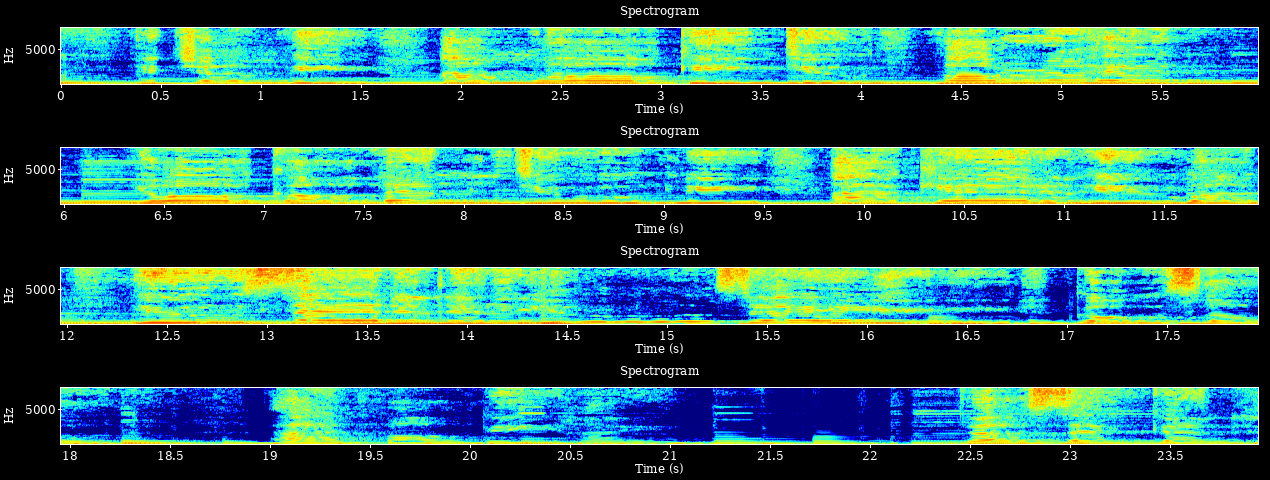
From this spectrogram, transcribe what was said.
You're calling to me. I can't hear what you said, and then you say, Go slow. I fall behind the second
